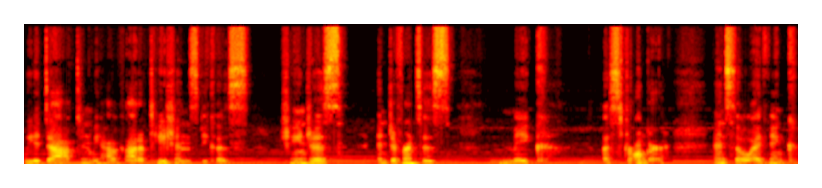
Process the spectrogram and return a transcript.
we adapt and we have adaptations because changes and differences make us stronger. And so I think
